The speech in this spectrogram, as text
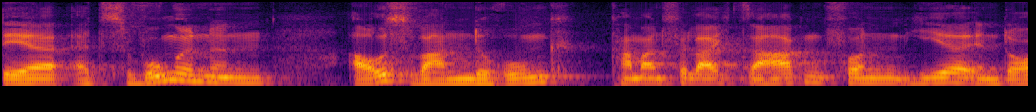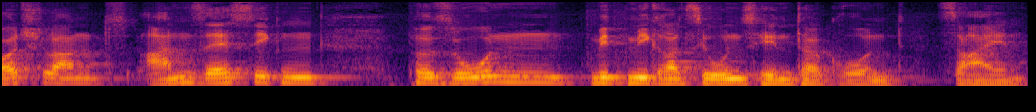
der erzwungenen Auswanderung, kann man vielleicht sagen, von hier in Deutschland ansässigen Personen mit Migrationshintergrund sein.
